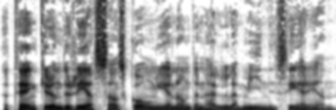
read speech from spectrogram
Jag tänker under resans gång genom den här lilla miniserien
